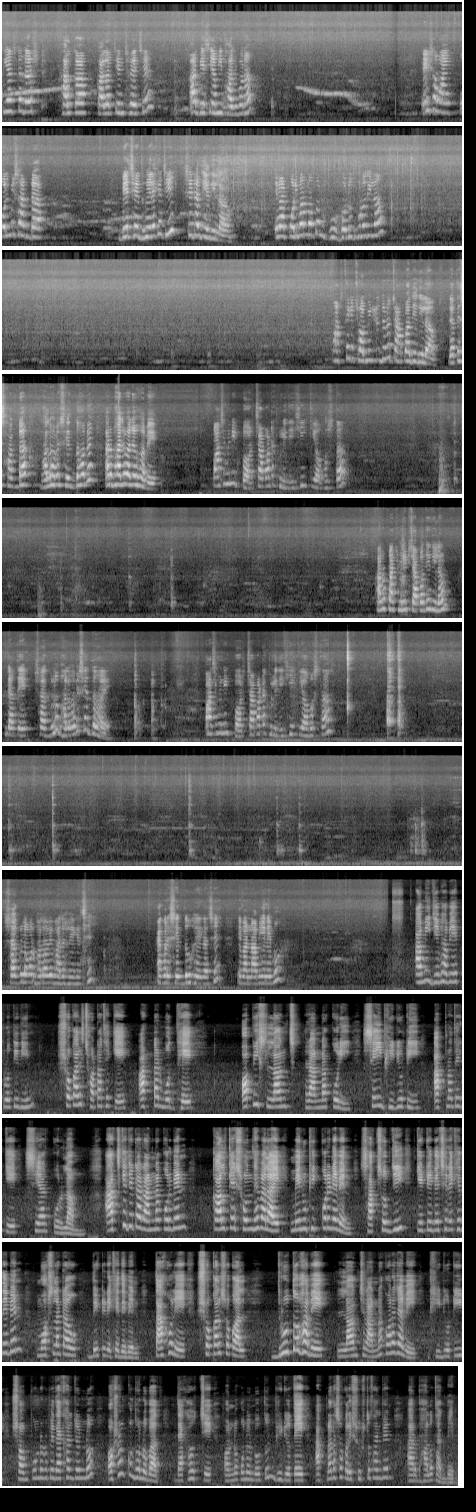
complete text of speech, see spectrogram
পেঁয়াজটা জাস্ট হালকা কালার চেঞ্জ হয়েছে। আর বেশি আমি ভাজবো না। এই সময় কলমি শাকটা বেছে ধুয়ে রেখেছি, সেটা দিয়ে দিলাম। এবার পরিমাণ মতন হলুদ গুঁড়ো দিলাম। পাঁচ থেকে ছ মিনিটের জন্য চাপা দিয়ে দিলাম, যাতে শাকটা ভালোভাবে সেদ্ধ হবে আর ভাজা ভাজা হবে। পাঁচ মিনিট পর চাপাটা খুলে দেখি কি অবস্থা। আরও পাঁচ মিনিট চাপা দিয়ে দিলাম, যাতে শাকগুলো ভালোভাবে সেদ্ধ হয়। পাঁচ মিনিট পর চাপাটা খুলে দেখি কি অবস্থা। শাকগুলো আমার ভালোভাবে ভাজা হয়ে গেছে। একবারে সেদ্ধও হয়ে গেছে। এবার নামিয়ে নেব। আমি যেভাবে প্রতিদিন সকাল ছটা থেকে আটটার মধ্যে অফিস লাঞ্চ রান্না করি, সেই ভিডিওটি আপনাদেরকে শেয়ার করলাম। আজকে যেটা রান্না করবেন, কালকে সন্ধেবেলায় মেনু ঠিক করে নেবেন, শাকসবজি কেটে বেছে রেখে দেবেন মশলাটাও বেটে রেখে দেবেন। তাহলে সকাল সকাল দ্রুতভাবে লাঞ্চ রান্না করা যাবে। ভিডিওটি সম্পূর্ণরূপে দেখার জন্য অসংখ্য ধন্যবাদ। দেখা হচ্ছে অন্য কোনো নতুন ভিডিওতে। আপনারা সকলে সুস্থ থাকবেন আর ভালো থাকবেন।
